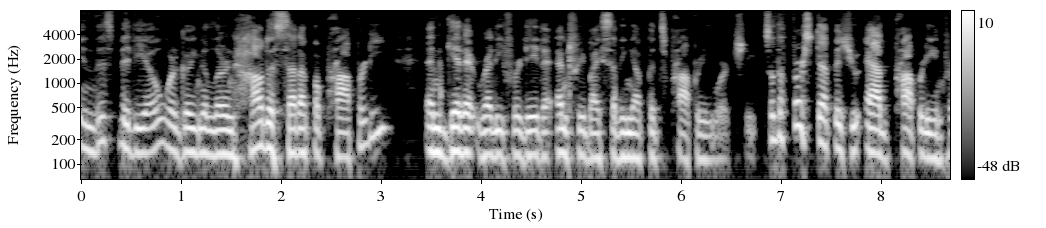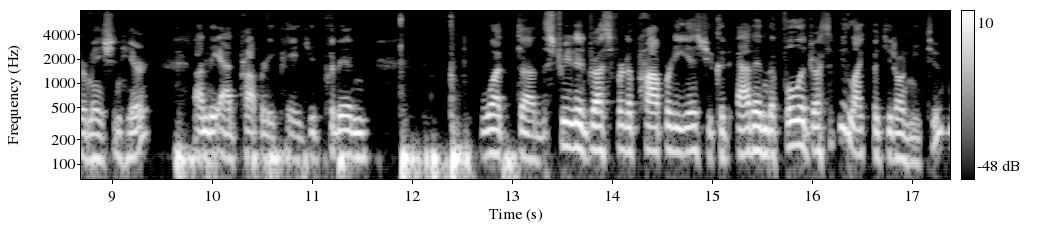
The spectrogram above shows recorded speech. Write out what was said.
In this video, we're going to learn how to set up a property and get it ready for data entry by setting up its property worksheet. So the first step is you add property information here on the add property page. You'd put in what uh, the street address for the property is. You could add in the full address if you like, but you don't need to.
